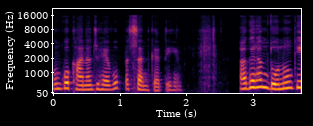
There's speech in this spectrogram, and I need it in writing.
उनको खाना जो है वो पसंद करते हैं। अगर हम दोनों के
